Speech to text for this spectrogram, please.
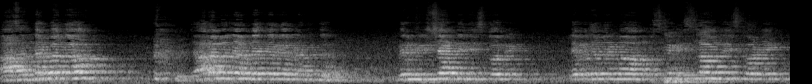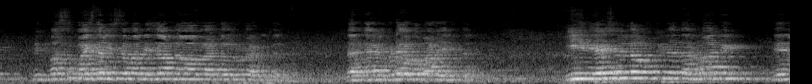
ఆ సందర్భంగా చాలా మంది అంబేద్కర్ గారిని అడుగుతారు మీరు క్రిస్టియానిటీ తీసుకోండి లేకపోతే మీరు మా ముస్లిం ఇస్లాం తీసుకోండి. మీకు మస్తు పైసలు ఇస్తామని నిజాం నవాబ్ లాంటి వాళ్ళు కూడా అడుగుతారు. దాన్ని ఆయన ఇప్పుడే ఒక మాట చెప్తాను. ఈ దేశంలో పుట్టిన ధర్మాన్ని నేను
